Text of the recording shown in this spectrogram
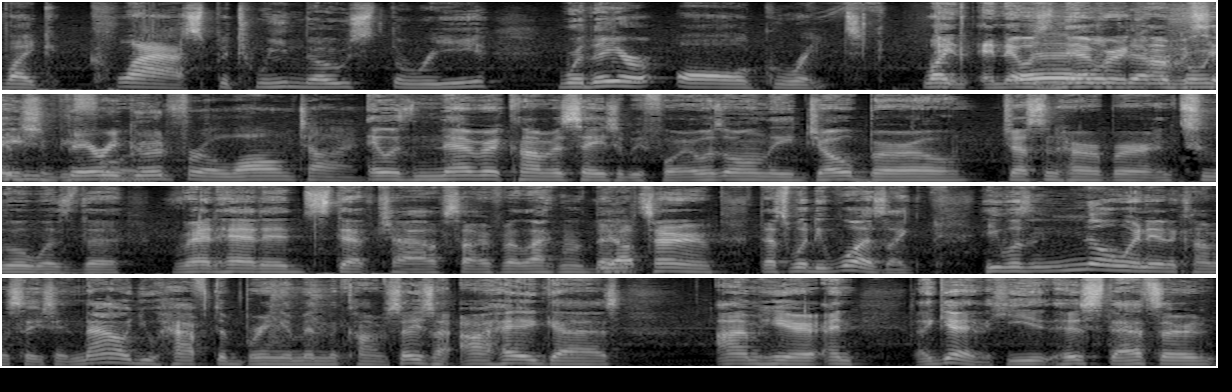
like class between those three where they are all great. Like And- and there was never a them are going to be conversation very good for a long time. It was never a conversation before. It was only Joe Burrow, Justin Herbert, and Tua was the redheaded stepchild. Sorry for lack of a better Yep. term. That's what he was. Like he was nowhere near the conversation. Now you have to bring him in the conversation. Like, ah, hey guys, I'm here. And again, he his stats are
